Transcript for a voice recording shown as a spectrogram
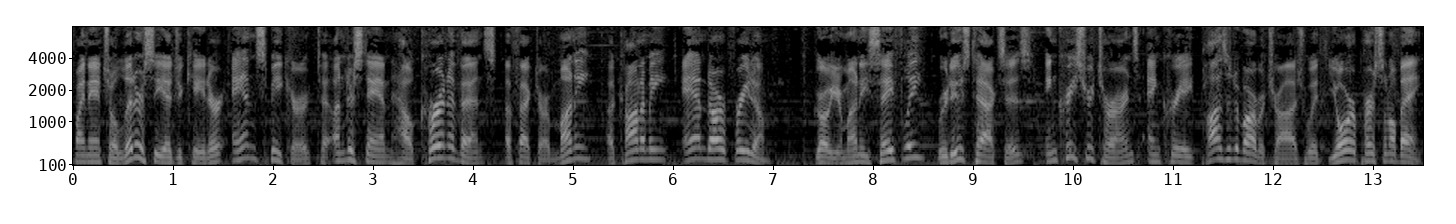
financial literacy educator, and speaker to understand how current events affect our money, economy, and our freedom. Grow your money safely, reduce taxes, increase returns, and create positive arbitrage with your personal bank.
